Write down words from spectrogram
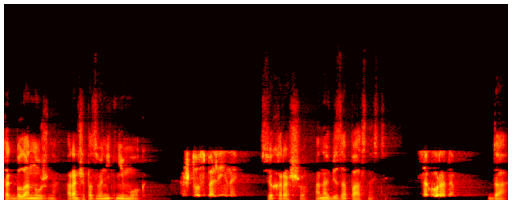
Так было нужно, раньше позвонить не мог. «Все хорошо. Она в безопасности». «За городом?» «Да».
